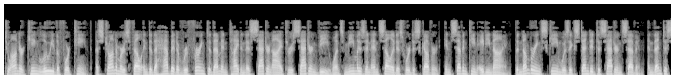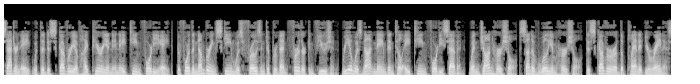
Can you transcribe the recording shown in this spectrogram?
to honor King Louis XIV. Astronomers fell into the habit of referring to them and Titan as Saturn I through Saturn V once Mimas and Enceladus were discovered. In 1789, the numbering scheme was extended to Saturn VII, and then to Saturn VIII with the discovery of Hyperion in 1848, before the numbering scheme was frozen to prevent further confusion. Rhea was not named until 1847, when John Herschel, son of William Herschel, discoverer of the planet Uranus,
